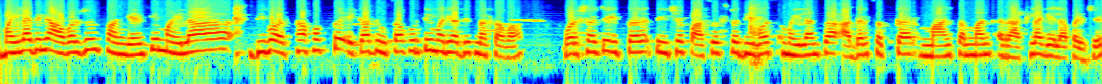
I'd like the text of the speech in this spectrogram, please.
महिला दिनी आवर्जून सांगेन की महिला दिवस हा फक्त एका दिवसापुरती मर्यादित नसावा. वर्षाचे इतर तीनशे पासष्ट दिवस महिलांचा आदर सत्कार मान सन्मान राखला गेला पाहिजे.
